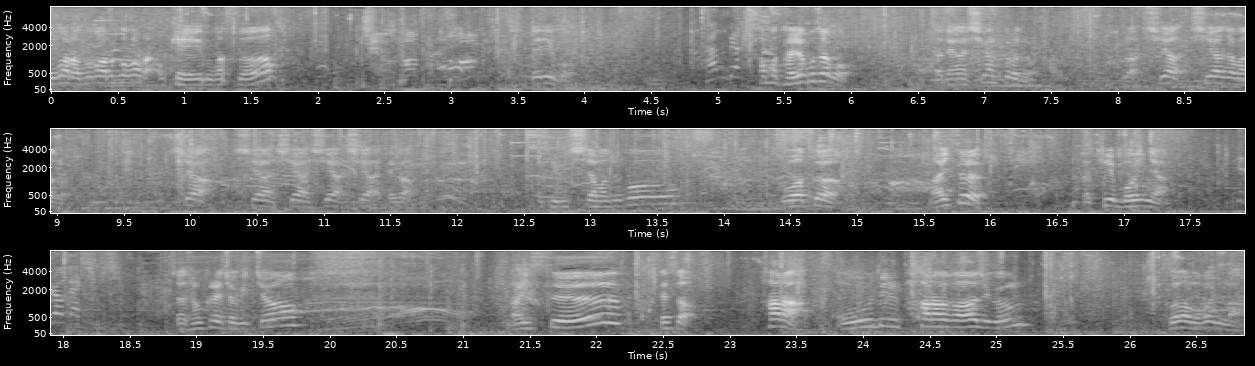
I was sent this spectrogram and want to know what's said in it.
녹아라 녹아라 녹아라. 오케이 녹았어. 때리고. 한번 달려보자고. 자 내가 시간 끌어줘. 자 시야 시야 잡아줘. 시야 시야 시야 시야 시야. 내가. 이렇게 위치 잡아주고. 좋았어 나이스! 자 뒤에 뭐 있냐? 들어가십시오. 자 정크레 저기 있죠? 나이스! 됐어. 파라. 어딜 파라가 지금? 그거나 먹어 임마.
